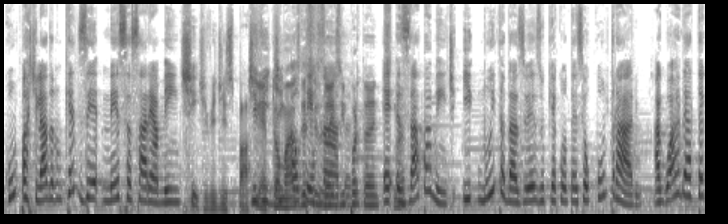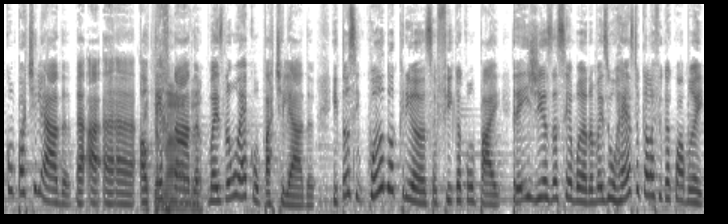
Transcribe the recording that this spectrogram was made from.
Compartilhada não quer dizer necessariamente Dividir espaço. Dividir é, tomar as decisões alternada. importantes. É, né? exatamente. E muitas das vezes o que acontece é o contrário. A guarda é até compartilhada, a- a- a- alternada, Alternada. mas não é compartilhada. Então, assim, quando a criança fica com o pai três dias da semana, mas o resto que ela fica com a mãe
